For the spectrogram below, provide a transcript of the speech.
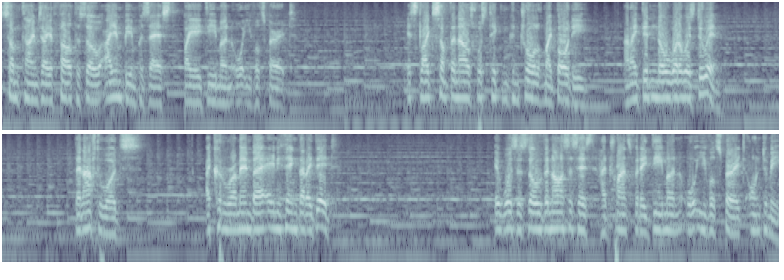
sometimes I have felt as though I am being possessed by a demon or evil spirit. It's like something else was taking control of my body and I didn't know what I was doing. Then afterwards, I couldn't remember anything that I did. It was as though the narcissist had transferred a demon or evil spirit onto me.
